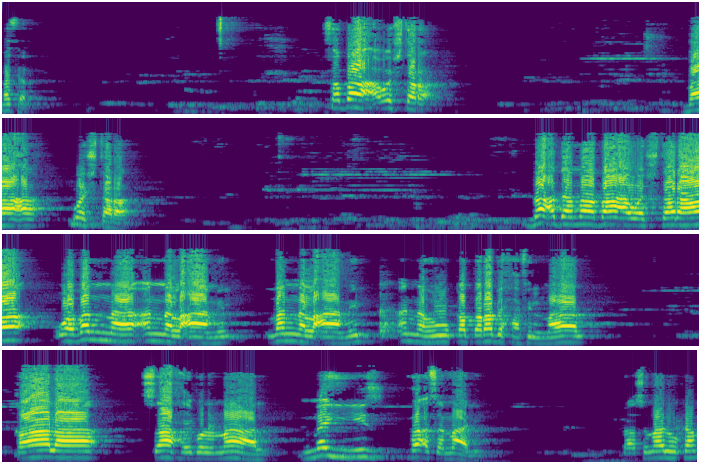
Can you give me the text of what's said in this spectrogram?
maala fabaaca washtaraa baaca washtaraa bacdamaa baaca washtaraa wadanna ana alcaamil danna alcaamil annahu qad rabixa fi lmaal qaala saaxibu lmaal mayiz ra'sa maali. Ra'su maaluhu kam?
